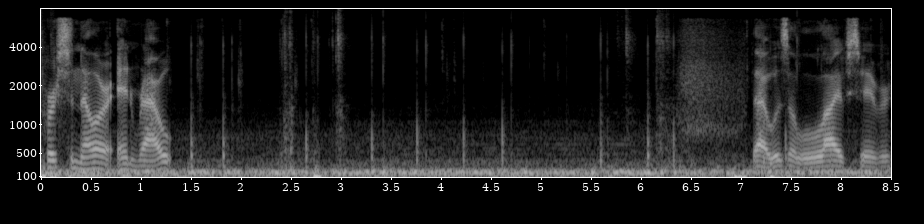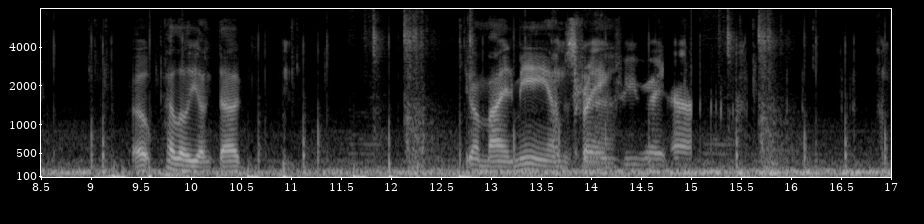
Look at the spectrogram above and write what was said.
Personnel are en route. That was a lifesaver. Oh, hello, young Doug. You don't mind me? I'm, I'm, just praying gonna- for you right now. I'm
